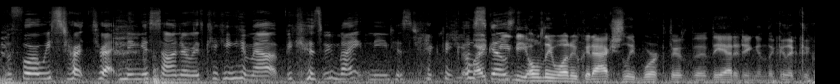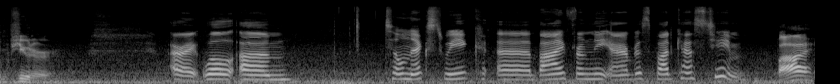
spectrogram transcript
before we start threatening Issandr with kicking him out because we might need his technical You might skills. be the only one who could actually work the, the, the editing and the, the computer. All right, well, um, till next week, uh, bye from the Arabist podcast team. Bye.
